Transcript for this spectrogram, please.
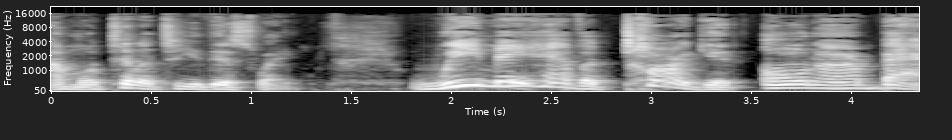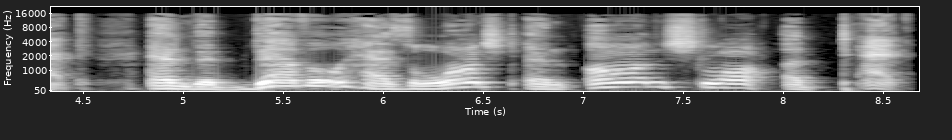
I'm going to tell it to you this way. We may have a target on our back and the devil has launched an onslaught attack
